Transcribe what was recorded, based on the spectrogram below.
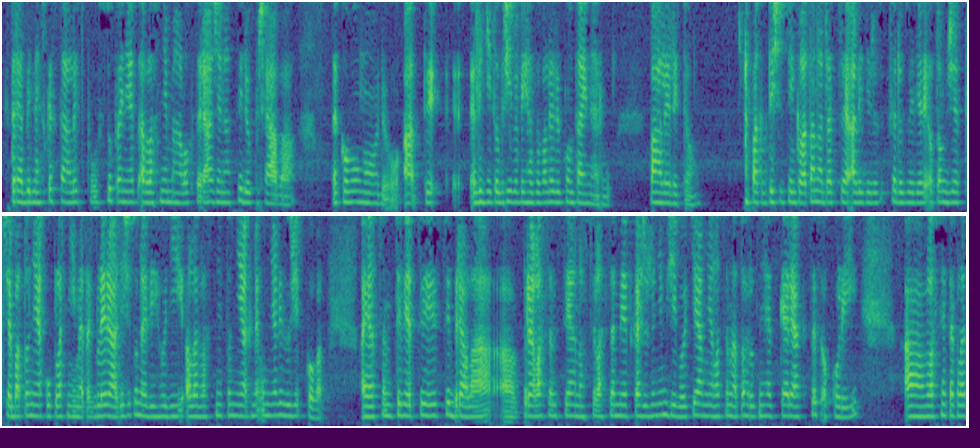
které by dneska stály spoustu peněz a vlastně málo která žena si dopřává takovou módu a ty lidi to dříve vyhazovali do kontajnerů, pálili to. A pak, když vznikla ta nadace a lidi se dozvěděli o tom, že třeba to nějak uplatníme, tak byli rádi, že to nevyhodí, ale vlastně to nějak neuměli zužitkovat. A já jsem ty věci si brala a brala jsem si a nosila jsem je v každodenním životě a měla jsem na to hrozně hezké reakce z okolí. A vlastně takhle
